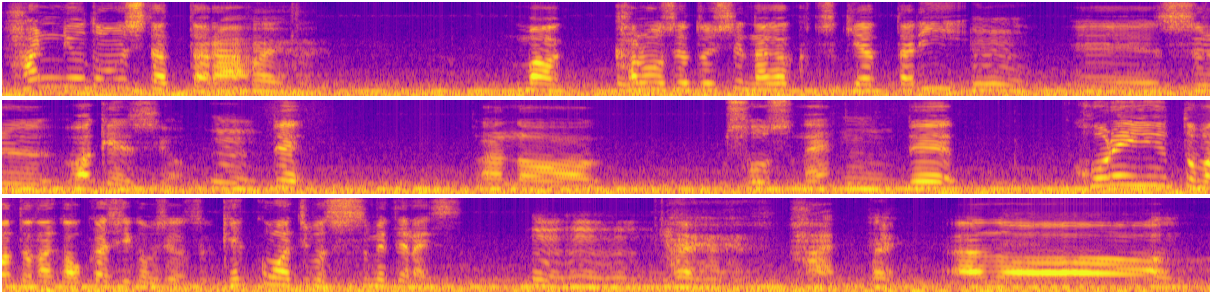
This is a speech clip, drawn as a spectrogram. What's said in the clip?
伴侶同士だったら、はいはい。まあ可能性として長く付き合ったり、うん。えーするわけですよ。うん。であのーそうっすね、うん。でこれ言うとまたなんかおかしいかもしれないですけど結婚は自分進めてないですうんうんうんはいはいはいはい。はい。あのー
